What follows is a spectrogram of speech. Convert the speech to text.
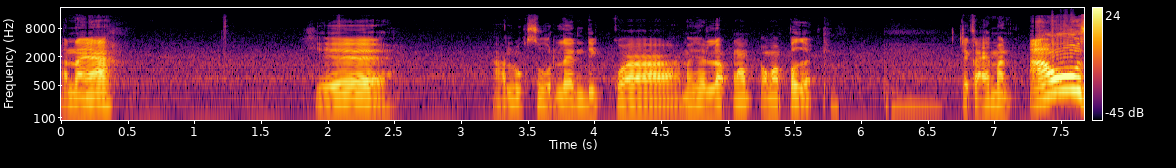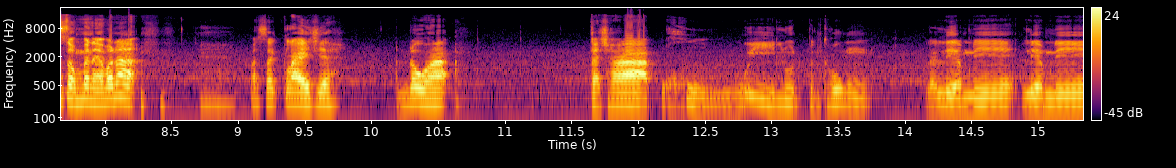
อันไหนอะโอเคหาลูกสูตรเล่นดีกว่า ไม่ใช่หรอกเอามาเอามาเปิด จะกลายมัน เอ้าส่งไปไหนวะน่ะไปสักไกลเชียดูฮะกระชากโอ้โหหลุดเป็นทุ่ง แล้วเหลี่ยมนี้เหลี่ยมนี้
